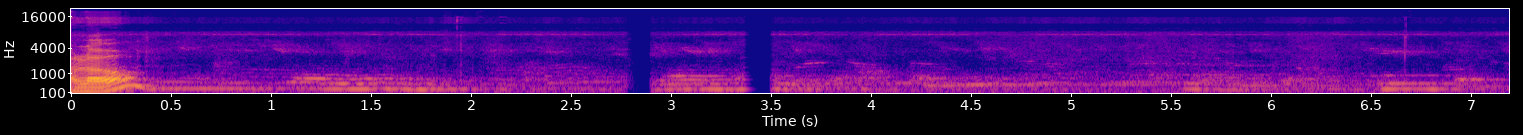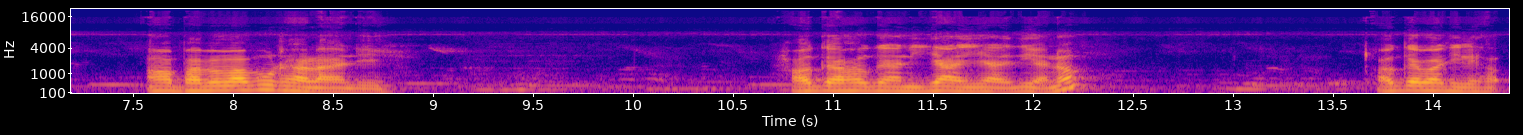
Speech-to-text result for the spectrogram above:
ယ်လိုအော်ဘာဘာမပို့ထားလားဒီဟုတ်ကဲ့ဟုတ်ကဲ့ဒီရရရဒီရနော်ဟုတ်ကဲ့ပါဒီလေဟုတ်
